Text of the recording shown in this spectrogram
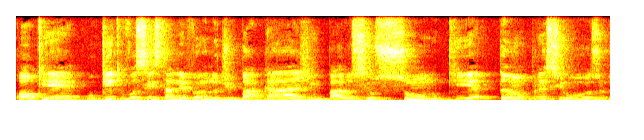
qual que é, o que, que você está levando de bagagem para o seu sono, que é tão precioso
